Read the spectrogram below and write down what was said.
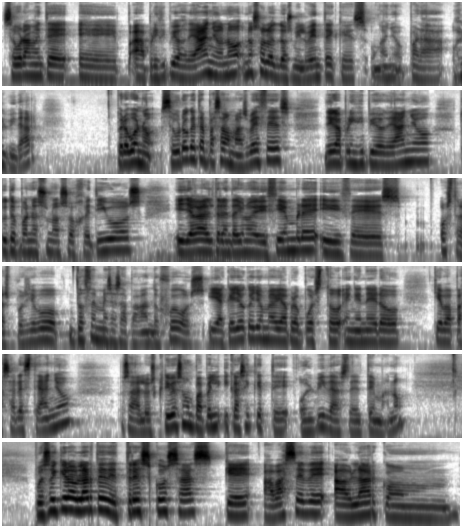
seguramente eh, a principios de año, ¿no? no solo el 2020, que es un año para olvidar, pero bueno, seguro que te ha pasado más veces, llega a principio de año, tú te pones unos objetivos y llega el 31 de diciembre y dices, ostras, pues llevo 12 meses apagando fuegos y aquello que yo me había propuesto en enero que va a pasar este año, o sea, lo escribes en un papel y casi que te olvidas del tema, ¿no? Pues hoy quiero hablarte de tres cosas que a base de hablar con,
